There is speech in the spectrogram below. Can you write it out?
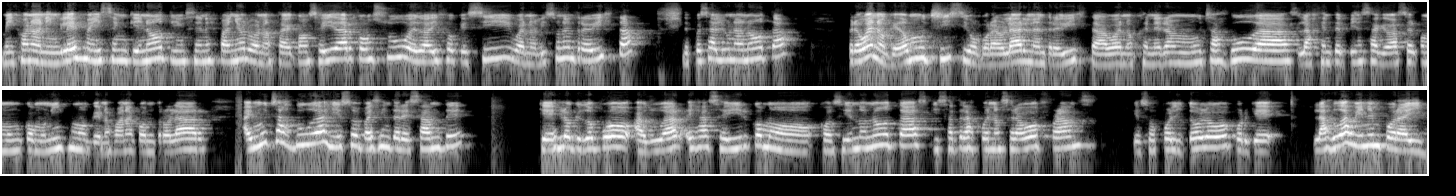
me dijo, no, en inglés me dicen que no, tienes en español, bueno, hasta que conseguí dar con su, ella dijo que sí, bueno, le hice una entrevista, después salió una nota, pero bueno, quedó muchísimo por hablar en la entrevista, bueno, generan muchas dudas, la gente piensa que va a ser como un comunismo, que nos van a controlar, hay muchas dudas y eso me parece interesante, que es lo que yo puedo ayudar, es a seguir como consiguiendo notas, quizá te las pueden hacer a vos, Franz, que sos politólogo, porque las dudas vienen por ahí.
